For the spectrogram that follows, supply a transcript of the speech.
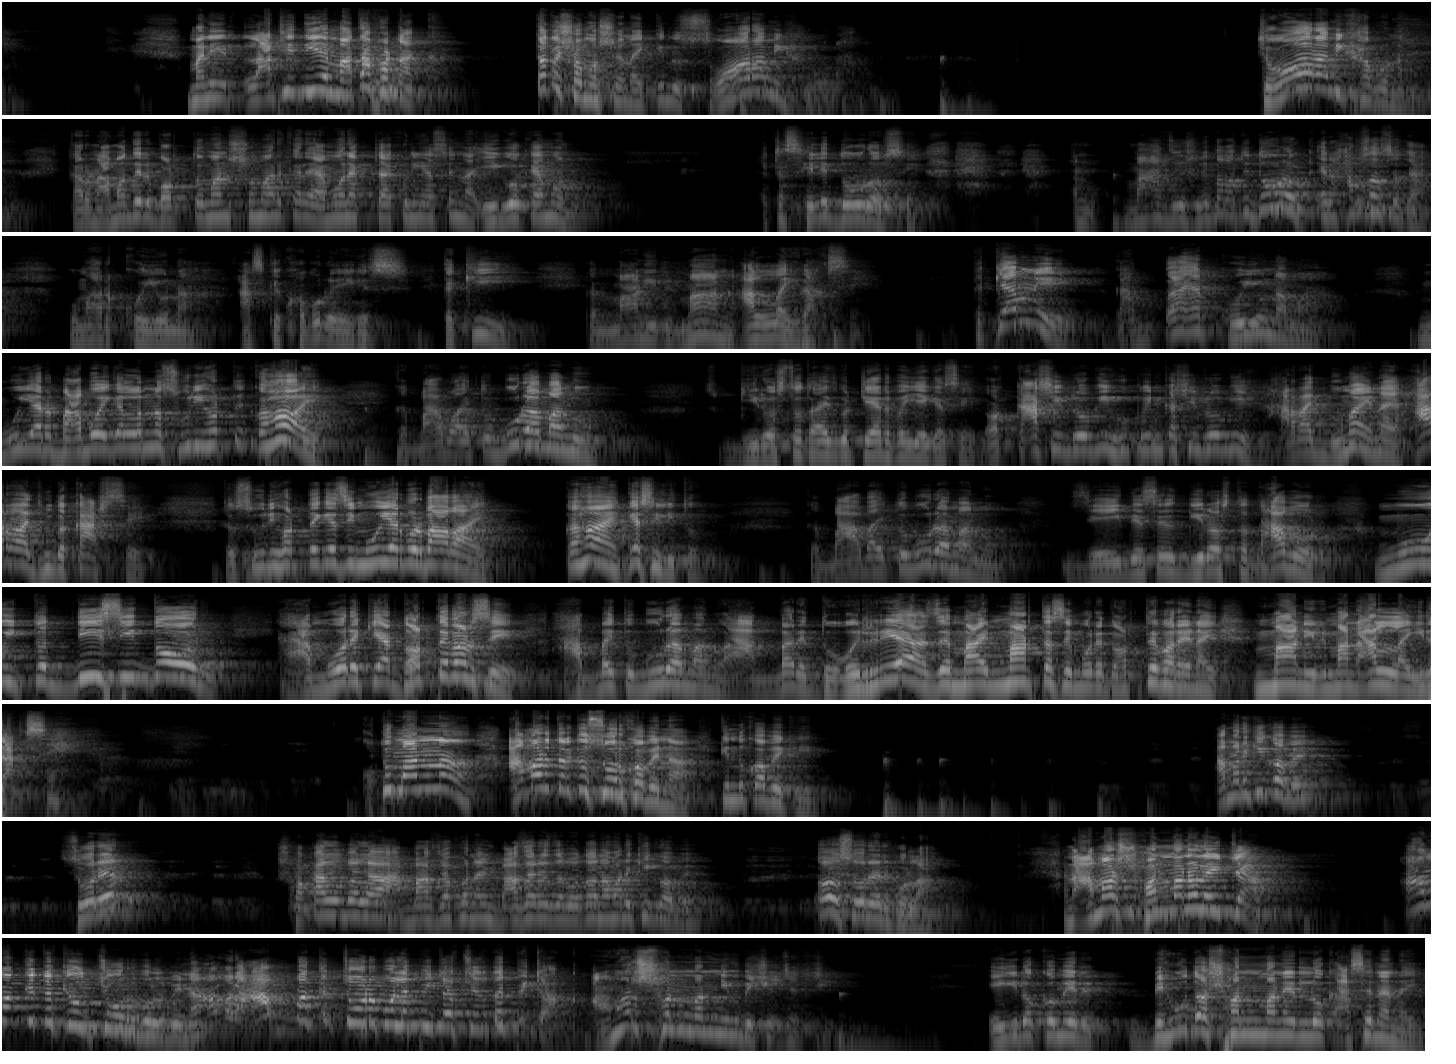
মানে লাঠি দিয়ে মাথা ফাটাক, তাতে সমস্যা নাই, কিন্তু সর আমি খাব না। চর আমি খাব না। কারণ আমাদের বর্তমান সময়কার এমন একটা এখনই আছে না ইগো কেমন? একটা ছেলে দৌড়ছে। মা জিজ্ঞেস বাবা, তুই দৌড়ো, এর হাফসাস কা উমার কইও না, আজকে খবর হয়ে গেছে। তা কি? তা মানির মান আল্লাহ রাখছে। তা কেমনে? তা আব্বা আর কইও না মা। মুই আর বাবুই গেলাম না চুরি হরতে? হয়? তা বাবা এত বুড়া মানু। গৃহস্থ তো আজকে টের পাইয়ে গেছে। ও কাশির রোগী, হুপিন কাশির রোগী হারাজ ঘুমায় নাই হারাজ শুধু কাশছে। তো চুরি হরতে গেছি মুই আর বাবাই ক, হ্যাঁ গেছিলি তো বাবাই তো বুড়া মানু যেই দেশে গৃহস্থ ধাবর মুই তো দিছি দৌড় মোরে কি আর ধরতে পারছে আব্বাই তো বুড়া মানু আব্বারে দৌড়িয়া যে মাইন মারতেছে মোরে ধরতে পারে নাই মানির মান আল্লাহই রাখছে কত মান না আমার তো আর কেউ চোর কবে না কিন্তু কবে কি আমার কি কবে চোরের সকালবেলা বা যখন আমি বাজারে যাব তখন আমার কি কবে ও চোরের পোলা। আমার সম্মান হলো এইটা। আমাকে তো কেউ চোর বলবে না। আমার আব্বাকে চোর বলে পিটাচ্ছে তো পিটাক। আমার সম্মান নিয়ে বেশি এসেছি। এই রকমের বেহুদা সম্মানের লোক আসে না নাই?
